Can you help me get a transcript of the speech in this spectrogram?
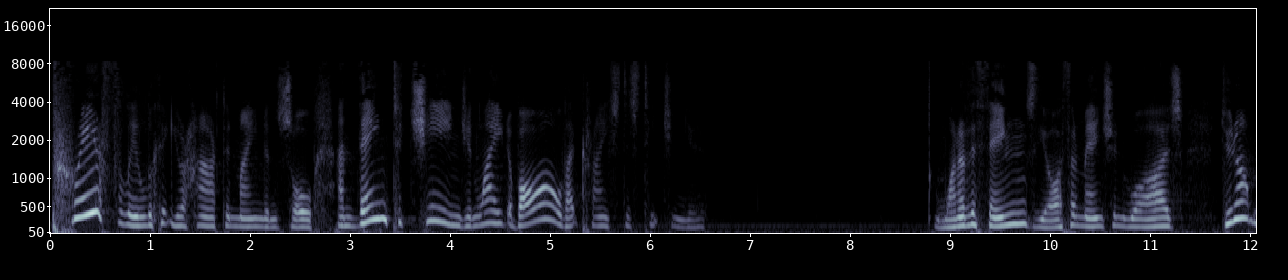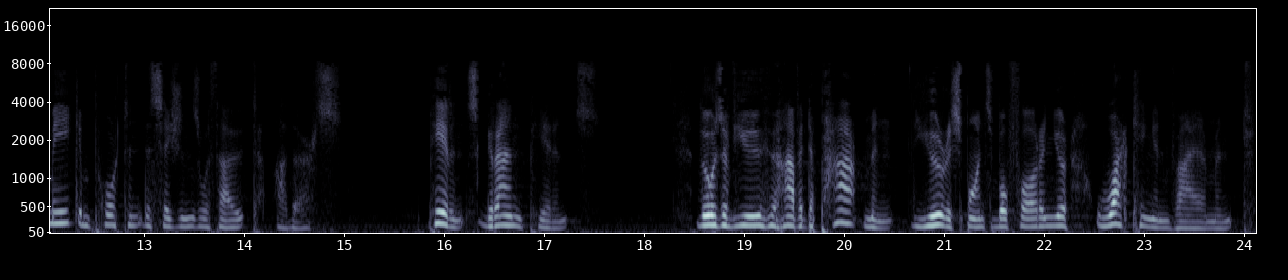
prayerfully look at your heart and mind and soul and then to change in light of all that Christ is teaching you. One of the things the author mentioned was, do not make important decisions without others. Parents, grandparents, those of you who have a department you're responsible for in your working environment,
